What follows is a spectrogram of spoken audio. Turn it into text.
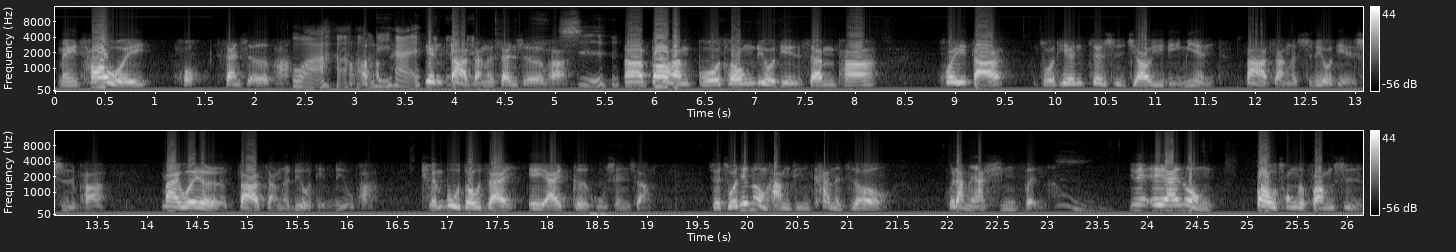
美超为。三十二趴，哇，好厉害！天大涨了三十二趴，是。啊，包含博通六点三趴，辉达昨天正式交易里面大涨了十六点四趴，迈威尔大涨了六点六趴，全部都在 AI 个股身上，所以昨天那种行情看了之后，会让人家兴奋啊，嗯，因为 AI 那种爆冲的方式，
